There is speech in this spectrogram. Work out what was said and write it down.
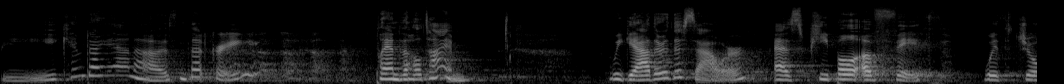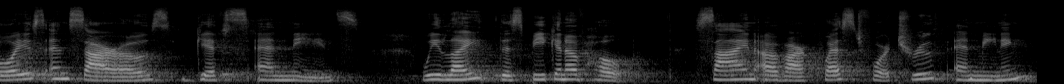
be Kim Diana. Isn't that great? Planned the whole time. We gather this hour as people of faith with joys and sorrows, gifts and needs. We light this beacon of hope, sign of our quest for truth and meaning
